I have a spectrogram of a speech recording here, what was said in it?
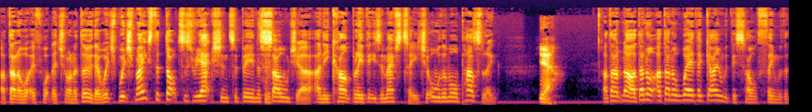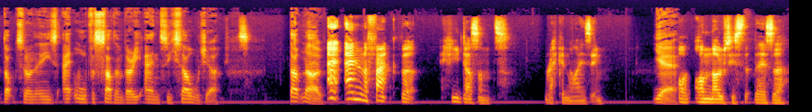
I don't know what if what they're trying to do there, which which makes the doctor's reaction to being a soldier and he can't believe that he's a maths teacher all the more puzzling. yeah. I don't know. I don't know. I don't know where they're going with this whole thing with the Doctor, and he's all of a sudden very anti-soldier. Don't know. And, and the fact that he doesn't recognise him Yeah, on, notice that there's a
